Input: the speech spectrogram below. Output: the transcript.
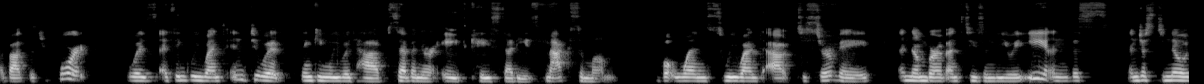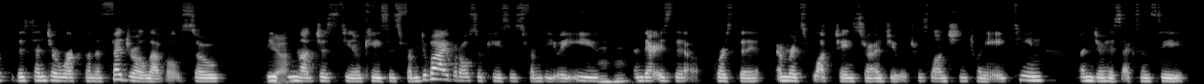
about this report was I think we went into it thinking we would have seven or eight case studies maximum. But once we went out to survey a number of entities in the UAE, and this, and just to note, the center works on a federal level. So these Yeah. not just you know cases from Dubai, but also cases from the UAE. Mhm. And there is the, of course, the Emirates blockchain strategy, which was launched in 2018 under His Excellency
